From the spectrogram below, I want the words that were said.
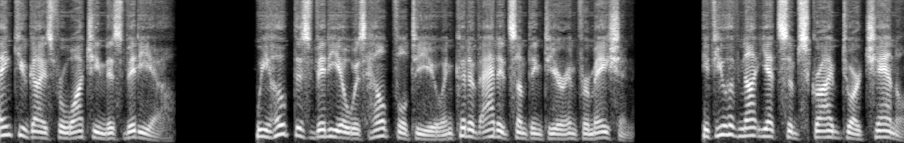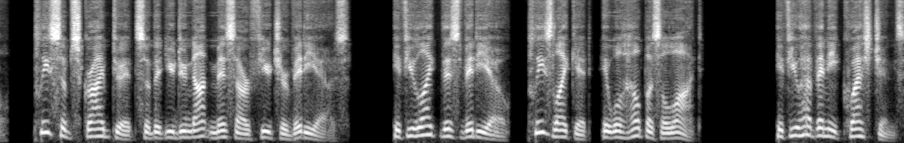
Thank you guys for watching this video. We hope this video was helpful to you and could have added something to your information. If you have not yet subscribed to our channel, please subscribe to it so that you do not miss our future videos. If you like this video, please like it, it will help us a lot. If you have any questions,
